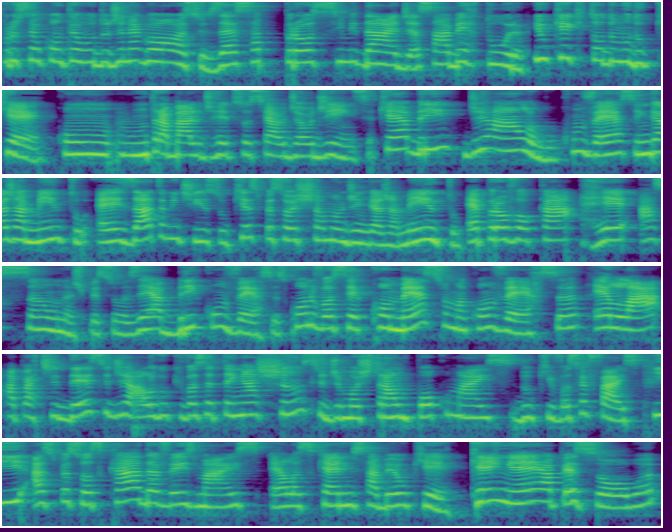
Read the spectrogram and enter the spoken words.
para o seu conteúdo de negócios, essa proximidade, essa abertura. E o que que todo mundo quer com um trabalho de rede social de audiência? Quer abrir diálogo, conversa, engajamento é exatamente isso. O que as pessoas chamam de engajamento é provocar reação nas pessoas, é abrir conversas. Quando você começa uma conversa, é lá a partir desse diálogo que você tem a chance de mostrar um pouco mais do que você faz. E as pessoas cada vez mais elas querem saber o quê? Quem é a pessoa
